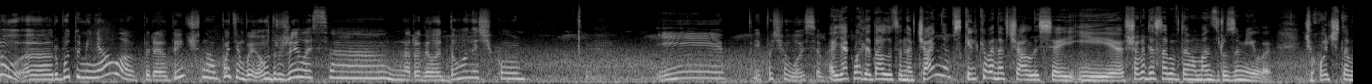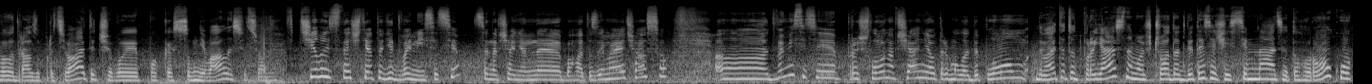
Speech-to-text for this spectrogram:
Ну, е, роботу міняла періодично, потім одружилася, народила донечку. І і почалося. А Як виглядало це навчання? Скільки ви навчалися, і що ви для себе в той момент зрозуміли? Чи хочете ви одразу працювати, чи ви поки сумнівалися у цьому? Вчилась, значить, я тоді два місяці. Це навчання не багато займає часу. Два місяці пройшло навчання, отримала диплом. Давайте тут прояснимо, що до 2017 року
